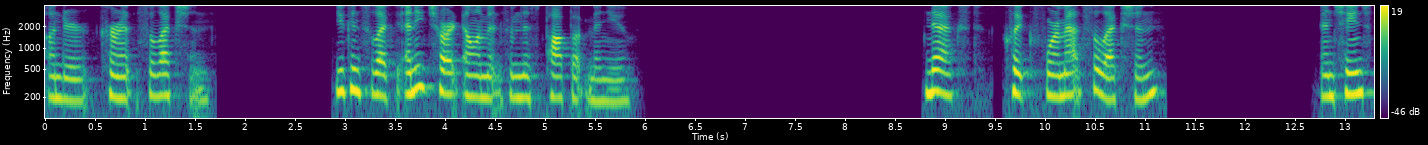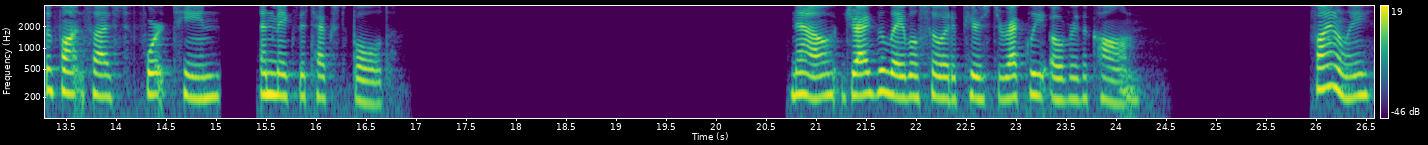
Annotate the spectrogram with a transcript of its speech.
under Current Selection. You can select any chart element from this pop-up menu. Next, click Format Selection and change the font size to 14 and make the text bold. Now, drag the label so it appears directly over the column. Finally,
